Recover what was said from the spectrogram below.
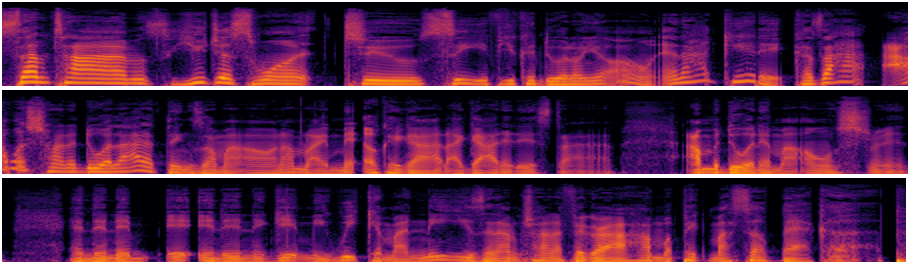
sometimes you just want to see if you can do it on your own. And I get it because I, I was trying to do a lot of things on my own. I'm like, okay, God, I got it this time. I'm going to do it in my own strength. And then it, it, and then it get me weak in my knees and I'm trying to figure out how I'm going to pick myself back up.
